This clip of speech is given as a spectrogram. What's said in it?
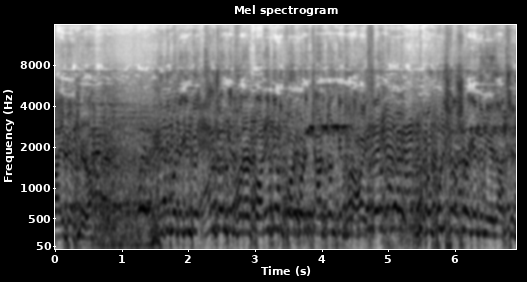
লাইভে আপনারা। ইতিমধ্যে কিন্তু একজনকে ধরার পরেই কিন্তু পরপর চারজনকে ধরা হয়েছে এবং পুলিশ সদস্যরা কিন্তু নিয়ে যাচ্ছেন।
